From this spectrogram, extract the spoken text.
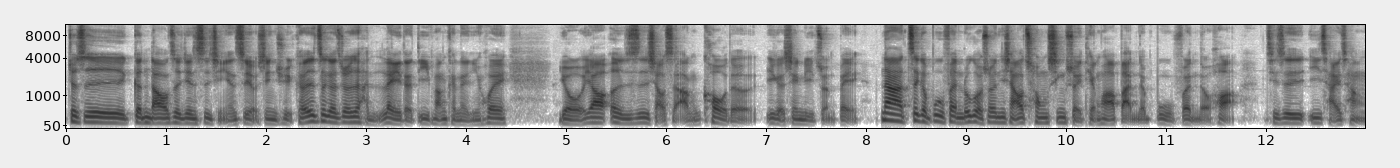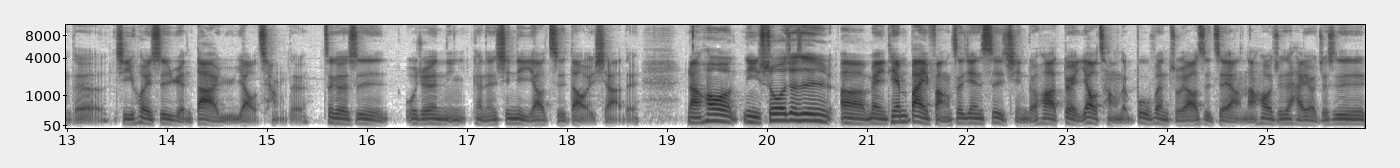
就是跟刀这件事情也是有兴趣，可是这个就是很累的地方，可能你会有要二十四小时 on call 的一个心理准备。那这个部分，如果说你想要冲薪水天花板的部分的话，其实医材厂的机会是远大于药厂的，这个是我觉得你可能心里要知道一下的。然后你说就是呃每天拜访这件事情的话，对药厂的部分主要是这样，然后就是还有就是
